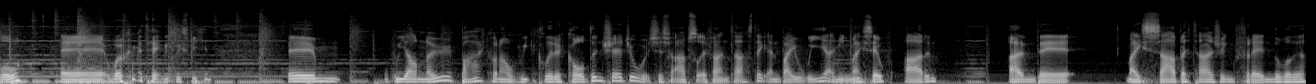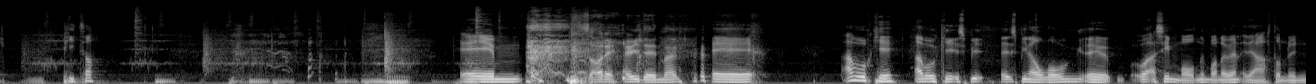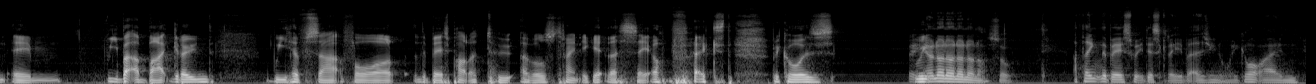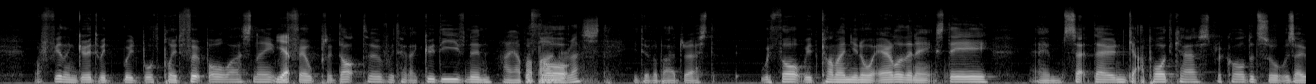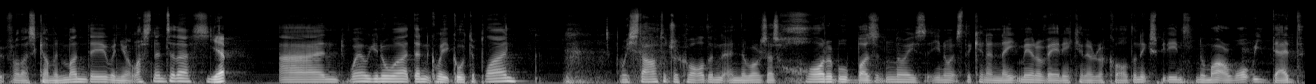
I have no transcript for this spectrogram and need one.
hello. Uh, welcome to Technically Speaking. Um, we are now back on a weekly recording schedule, which is absolutely fantastic. And by we, I mean myself, Aaron, and uh, my sabotaging friend over there, Peter. um, Sorry, how you doing, man? uh, I'm okay. I'm okay. It's been it's been a long. Uh, what I say morning, we're now into the afternoon. Um, wee bit of background. We have sat for the best part of two hours trying to get this setup fixed because We- no, no, no, no, no, no. So, I think the best way to describe it is, you know, we got in, we're feeling good. We'd, we'd both played football last night. Yep. We felt productive. We'd had a good evening. I have We a bad thought- wrist. You do have a bad rest. We thought we'd come in, you know, early the next day, um, sit down, get a podcast recorded so it was out for this coming Monday when you're listening to this. Yep. And, well, you know what? Didn't quite go to plan. We started recording and there was this horrible buzzing noise. You know, it's the kind of nightmare of any kind of recording experience. No matter what we did,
